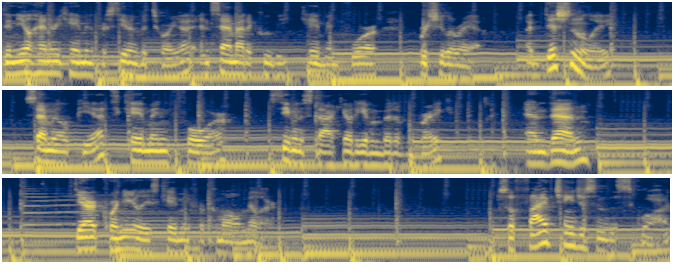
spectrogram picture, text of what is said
Doneil Henry came in for Steven Vitória, and Sam Adekugbe came in for Richie Laryea. Additionally, Samuel Piette came in for Stephen Eustáquio to give him a bit of a break. And then Derek Cornelius came in for Kamal Miller. So five changes in the squad.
